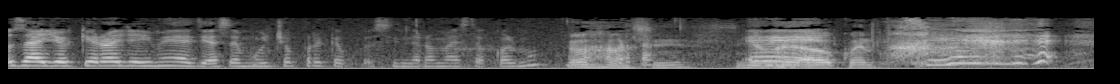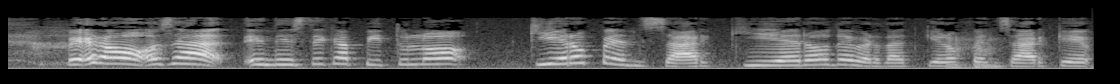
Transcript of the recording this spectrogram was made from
O sea, yo quiero a Jamie desde hace mucho porque, pues, síndrome de Estocolmo. no Ajá, sí, ya me he Eh, dado cuenta. Sí. Pero, o sea, en este capítulo quiero pensar, quiero de verdad, quiero pensar que,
